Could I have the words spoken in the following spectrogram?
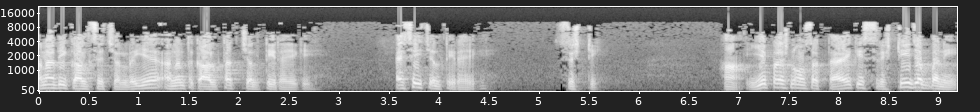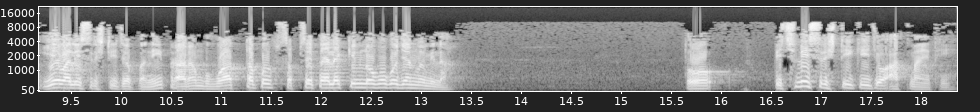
अनादिकाल से चल रही है अनंत काल तक चलती रहेगी। ऐसे ही चलती रहेगी। सृष्टि। हाँ ये प्रश्न हो सकता है कि सृष्टि जब बनी, ये वाली सृष्टि जब बनी, प्रारंभ हुआ, तब सबसे पहले किन लोगों को जन्म मिला? तो पिछली सृष्टि की जो आत्माएँ थी,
